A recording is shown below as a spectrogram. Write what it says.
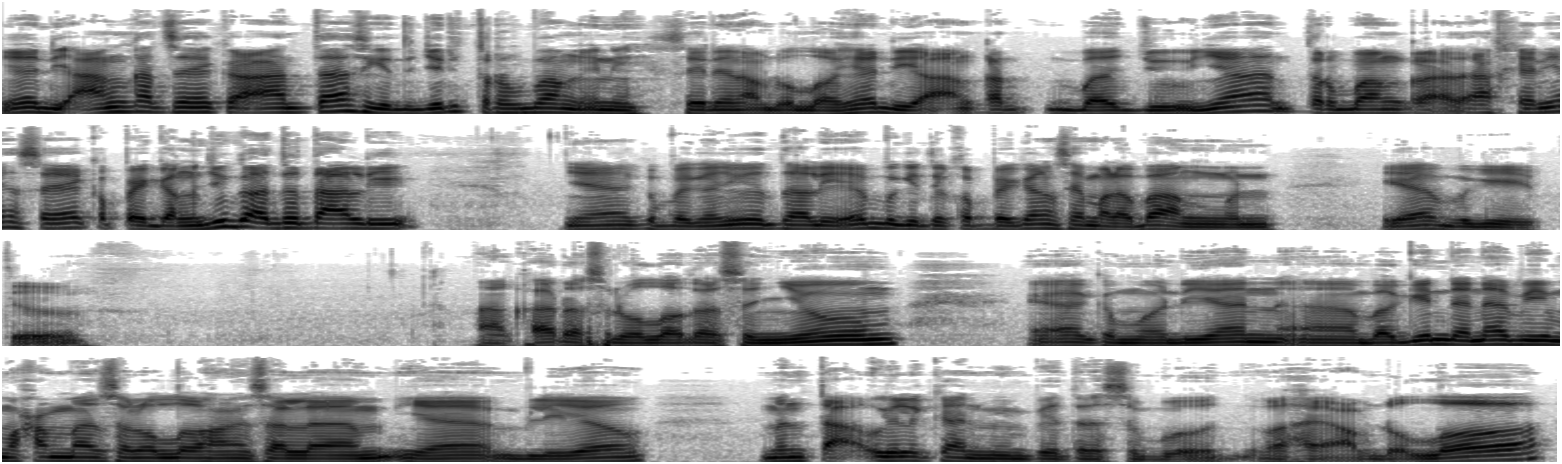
ya diangkat saya ke atas gitu, jadi terbang ini saya dan Abdullah. Ya, diangkat bajunya, terbang ke akhirnya saya kepegang juga tuh tali, ya kepegang juga tali, ya begitu kepegang saya malah bangun. Ya begitu. Maka Rasulullah tersenyum. Ya kemudian uh, baginda Nabi Muhammad SAW ya beliau mentakwilkan mimpi tersebut. Wahai Abdullah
